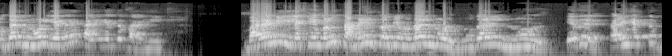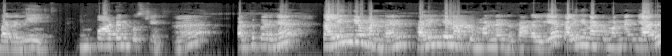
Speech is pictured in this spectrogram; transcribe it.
முதல் நூல் எது? கலிங்கத்து பரணி. பரணி இலக்கியங்களும் தமிழில் தோன்றிய முதல் நூல் முதல் நூல் எது? கலிங்கத்து பரணி. இம்பார்ட்டன்ட் கொஸ்டின் அடுத்து பாருங்க. கலிங்க மன்னன் கலிங்க நாட்டு மன்னன் இருக்காங்க இல்லையா? கலிங்க நாட்டு மன்னன் யாரு?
